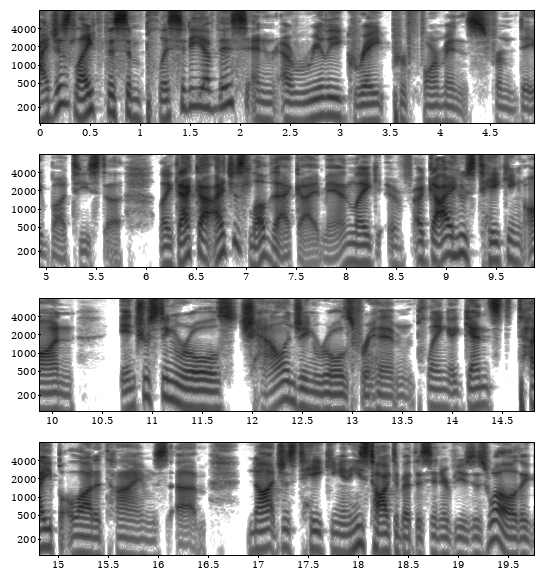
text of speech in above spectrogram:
I just liked the simplicity of this and a really great performance from Dave Bautista. Like that guy, I just love that guy, man. Like a guy who's taking on interesting roles, challenging roles for him, playing against type a lot of times, um, not just taking. And he's talked about this in interviews as well to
